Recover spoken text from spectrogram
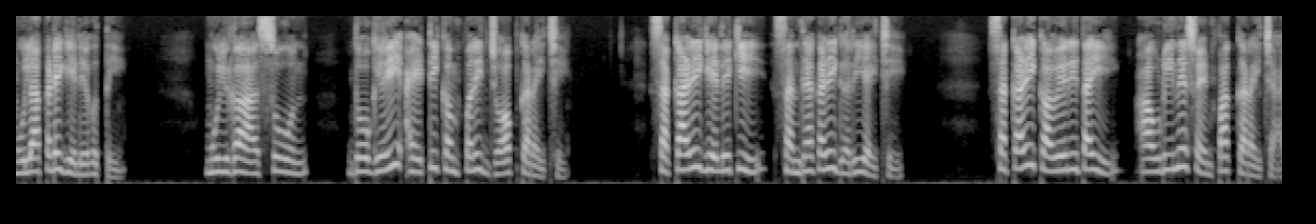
मुलाकडे गेले होते. मुलगा सून दोघेही आय टी कंपनीत जॉब करायचे. सकाळी गेले की संध्याकाळी घरी यायचे. सकाळी कावेरीताई आवडीने स्वयंपाक करायच्या.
